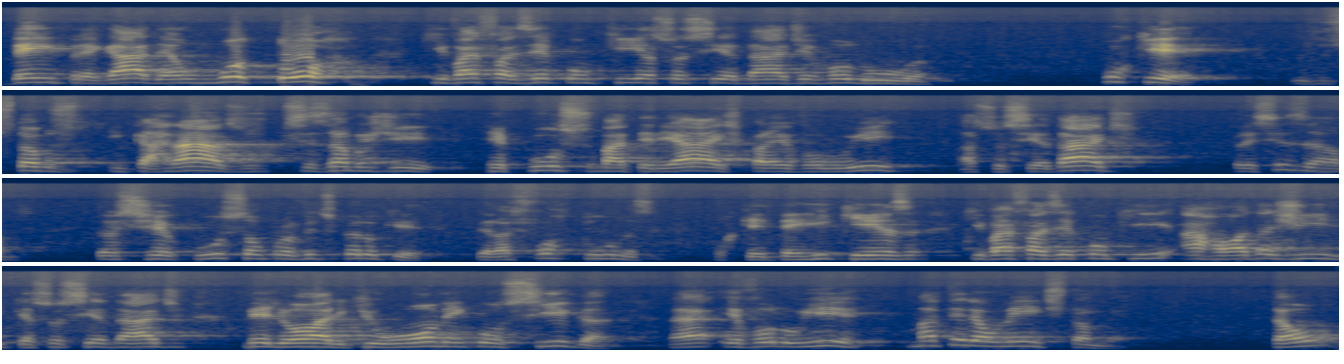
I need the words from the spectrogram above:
bem empregada é um motor que vai fazer com que a sociedade evolua. Por quê? Estamos encarnados, precisamos de recursos materiais para evoluir a sociedade? Precisamos. Então, esses recursos são providos pelo quê? Pelas fortunas, porque tem riqueza que vai fazer com que a roda gire, que a sociedade melhore, que o homem consiga né, evoluir materialmente também. Então,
